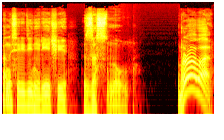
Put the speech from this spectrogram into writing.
а на середине речи заснул. «Браво!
